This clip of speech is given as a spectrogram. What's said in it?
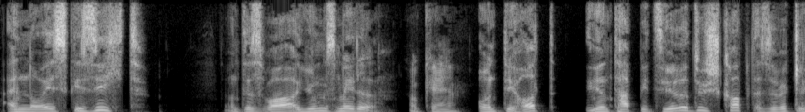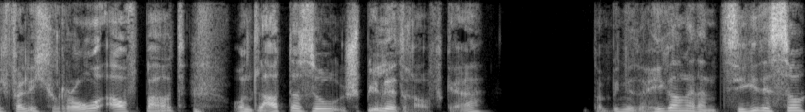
ein neues Gesicht. Und das war ein junges Mädel. Okay. Und die hat ihren Tapezierertisch gehabt, also wirklich völlig roh aufgebaut und lauter so Spiele drauf. Gell? Dann bin ich da hingegangen, dann ziehe ich das so.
